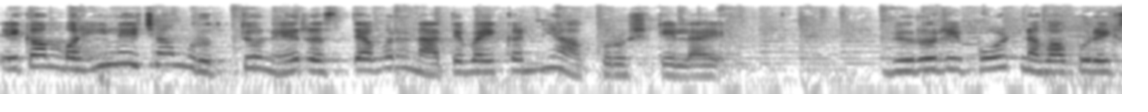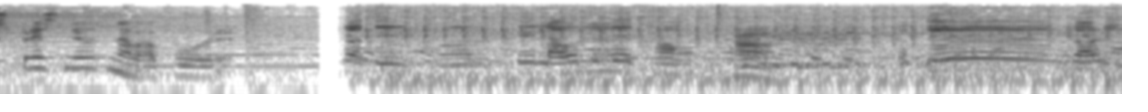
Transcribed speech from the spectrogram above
एका महिलेच्या मृत्यूने रस्त्यावर नातेवाईकांनी आक्रोश केलाय. Bureau report Navapur express news Navapur. का ते लावलेले खांब. हां. तर ते गाडी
